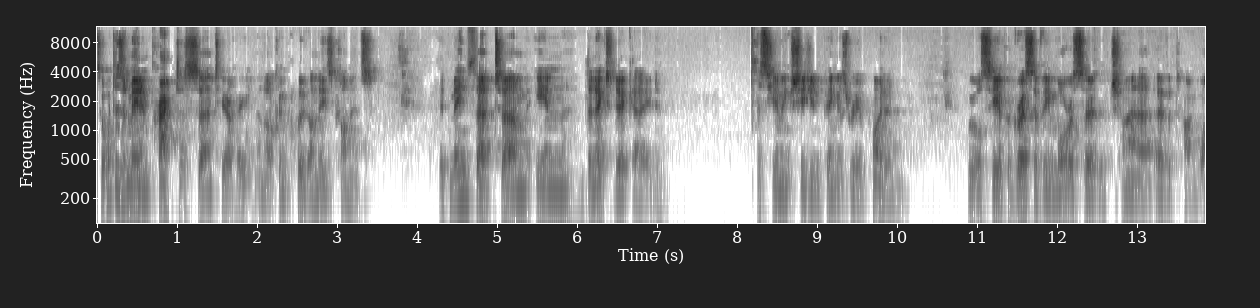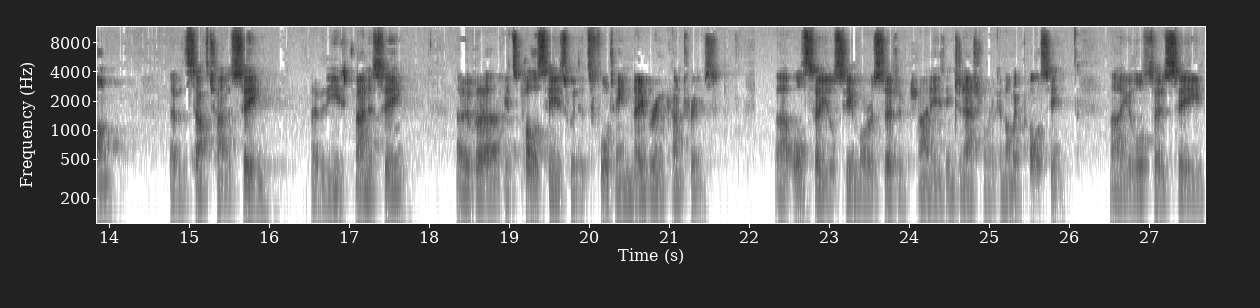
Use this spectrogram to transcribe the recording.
So what does it mean in practice, uh, Thierry? And I'll conclude on these comments. It means that um, in the next decade, assuming Xi Jinping is reappointed, we will see a progressively more assertive China over Taiwan, over the South China Sea, over the East China Sea, over its policies with its 14 neighbouring countries. Uh, also, you'll see a more assertive Chinese international economic policy. Uh, you'll also see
